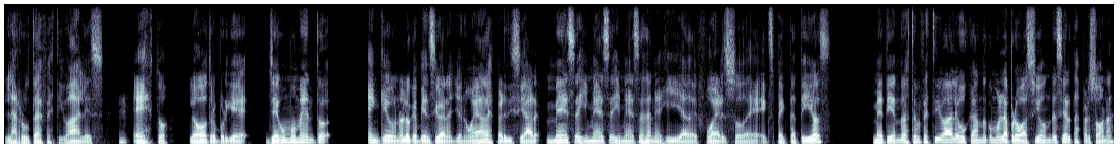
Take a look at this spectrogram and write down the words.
la ruta de festivales, Mm. esto, lo otro, porque llega un momento en que uno lo que piensa, y bueno, yo no voy a desperdiciar meses y meses y meses de energía, de esfuerzo, de expectativas, metiendo esto en festivales, buscando como la aprobación de ciertas personas,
